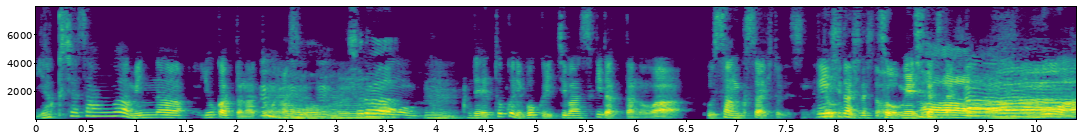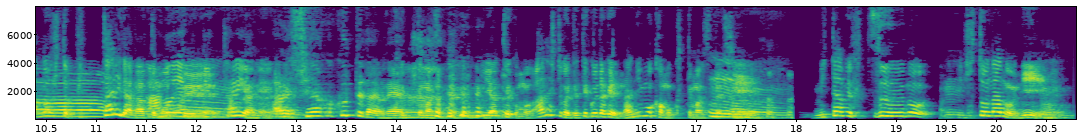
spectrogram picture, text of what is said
役者さんはみんな良かったなって思います。うんうんそれはで、特に僕一番好きだったのは、うさんくさい人ですね。名刺出した人。そう、名刺出した人。もうああの人ぴったりだなと思っあの役てぴったりやね。あれ主役食ってたよね。食ってます。いや、てかもうあの人が出てくるだけで何もかも食ってましたし、見た目普通の人なのに、うん。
